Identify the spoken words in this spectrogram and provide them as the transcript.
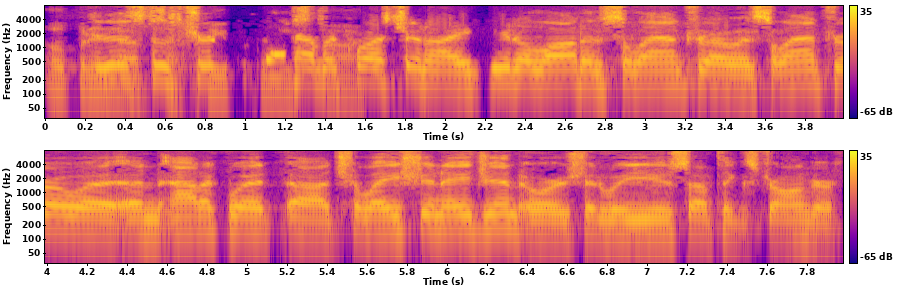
open it this up. is true. I have a question. I eat a lot of cilantro. Is cilantro a, an adequate uh, chelation agent, or should we use something stronger?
